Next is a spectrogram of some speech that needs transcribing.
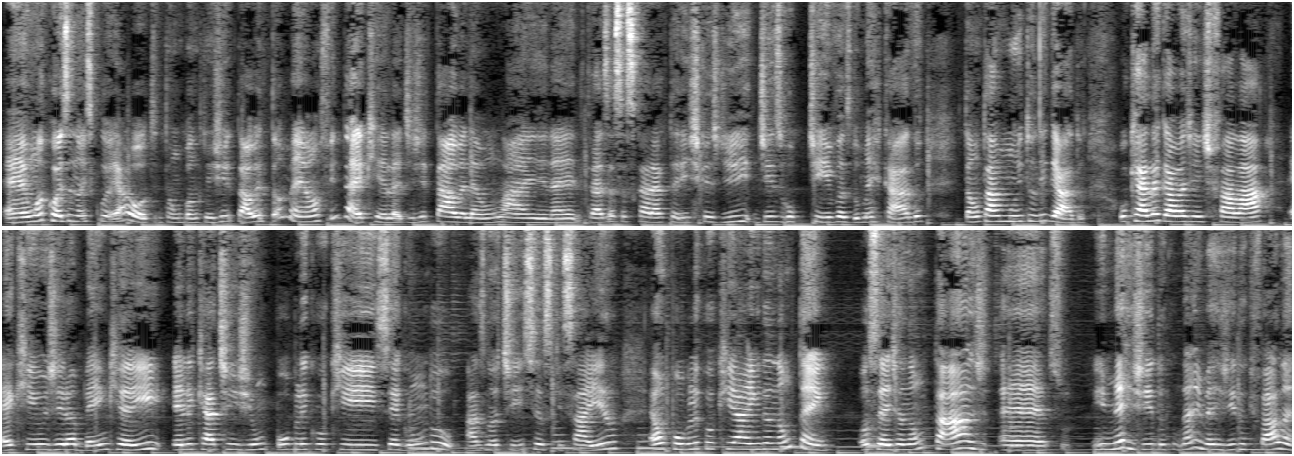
é, uma coisa não exclui a outra. Então, o banco digital ele também é uma fintech, ele é digital, ele é online, né? Ele traz essas características de, disruptivas do mercado. Então, tá muito ligado. O que é legal a gente falar é que o Girabank aí, ele quer atingir um público que, segundo as notícias que saíram, é um público que ainda não tem ou seja, não está é, imergido, né? Imergido que fala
